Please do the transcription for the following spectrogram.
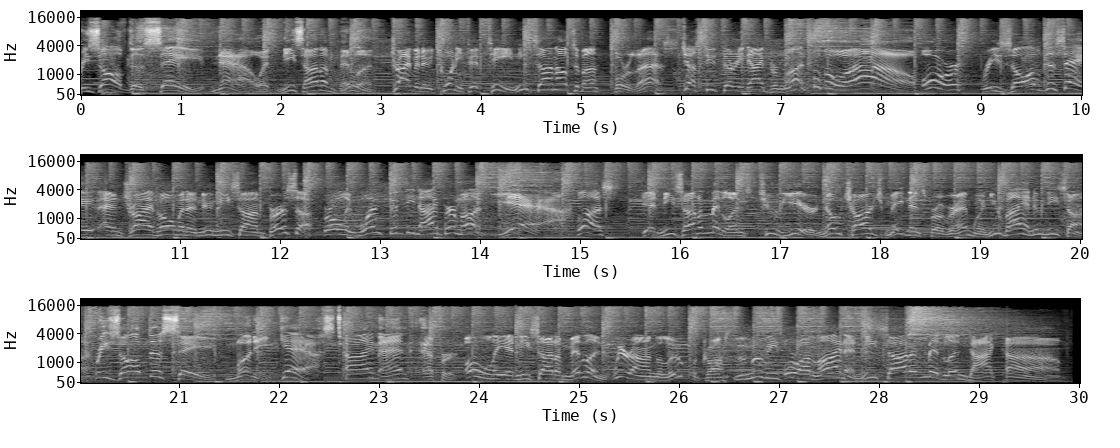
Resolve to save now at Nissan of Midland. Drive a new 2015 Nissan Altima for less, just 239 per month. Wow! Resolve to save and drive home in a new Nissan Versa for only 159 per month. Yeah! Plus, get Nissan of Midland's two-year no-charge maintenance program when you buy a new Nissan. Resolve to save money, gas, time, and effort. Only at Nissan of Midland. We're on the loop across the movies or online at nissanofmidland.com.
